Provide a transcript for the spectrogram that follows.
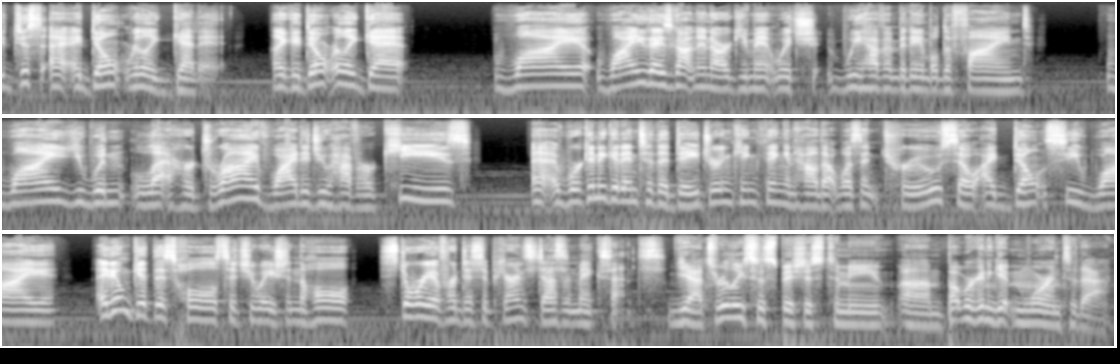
it just, I don't really get it. Like, I don't really get why why you guys got in an argument which we haven't been able to find why you wouldn't let her drive. Why did you have her keys? Uh, we're going to get into the day drinking thing and how that wasn't true. So I don't see why. I don't get this whole situation. The whole story of her disappearance doesn't make sense. Yeah, it's really suspicious to me, um, but we're going to get more into that.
